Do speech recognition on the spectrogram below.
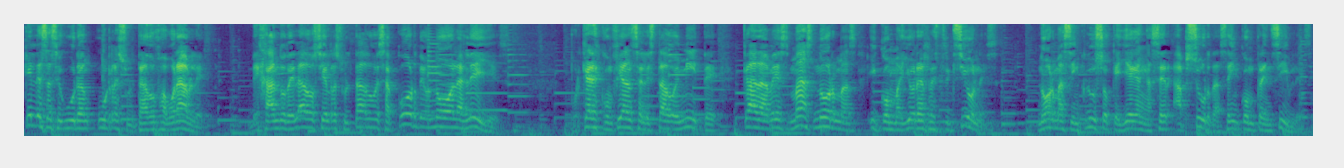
que les aseguran un resultado favorable, dejando de lado si el resultado es acorde o no a las leyes. ¿Por qué desconfianza el Estado emite cada vez más normas y con mayores restricciones? Normas incluso que llegan a ser absurdas e incomprensibles.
